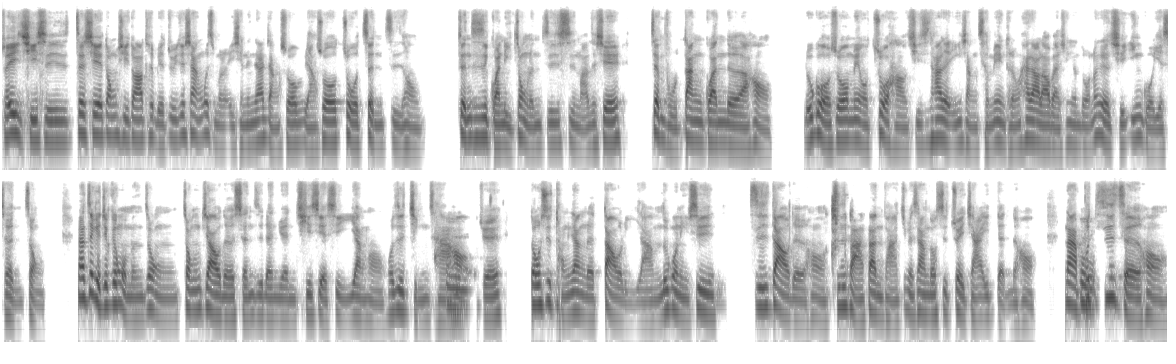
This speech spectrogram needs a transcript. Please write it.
所以其实这些东西都要特别注意，就像为什么以前人家讲说，比方说做政治哦，政治是管理众人之事嘛，这些政府当官的啊吼，如果说没有做好，其实它的影响层面可能害到老百姓更多，那个其实因果也是很重。那这个就跟我们这种宗教的神职人员其实也是一样哦，或是警察哈、嗯我觉得都是同样的道理啦。如果你是知道的哈，知法犯法，基本上都是罪加一等的哈。那不嗯知者哈，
